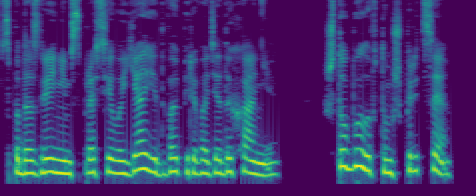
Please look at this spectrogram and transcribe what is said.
С подозрением спросила я, едва переводя дыхание. Что было в том шприце?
